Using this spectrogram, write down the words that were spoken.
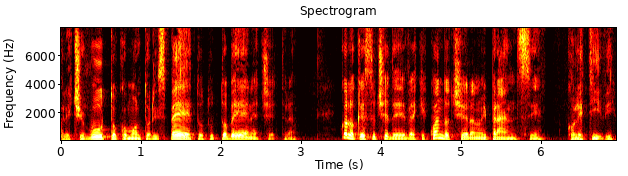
ricevuto con molto rispetto, tutto bene, eccetera. Quello che succedeva è che quando c'erano i pranzi collettivi,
